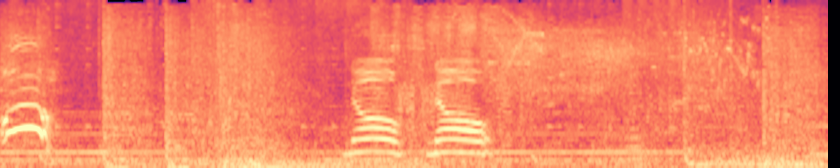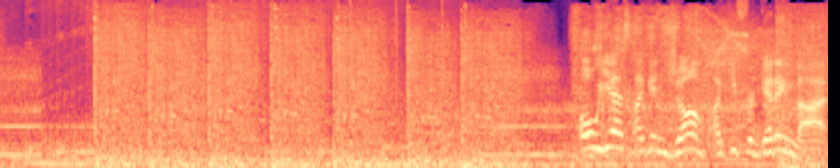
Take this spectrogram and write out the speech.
Oh! No, no. Oh yes, I can jump. I keep forgetting that.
